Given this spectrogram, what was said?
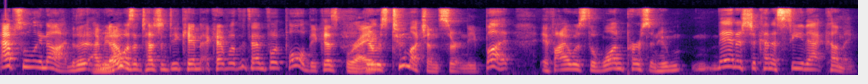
Absolutely not. I mean, nope. I wasn't touching DK Metcalf with a 10 foot pole because right. there was too much uncertainty. But if I was the one person who managed to kind of see that coming,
